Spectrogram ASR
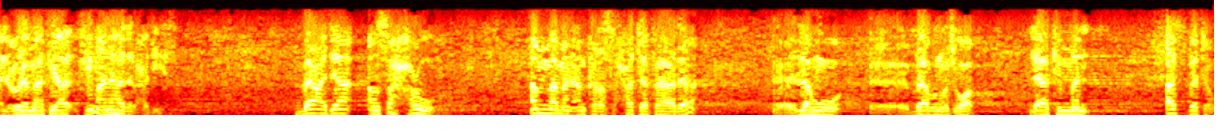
العلماء في, في معنى هذا الحديث. بعد أن صحوا أما من أنكر صحته فهذا له باب وجواب. لكن من أثبته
